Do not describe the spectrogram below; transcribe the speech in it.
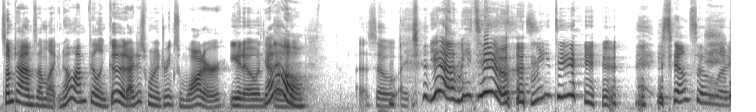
sometimes I'm like, no, I'm feeling good. I just want to drink some water, you know. And, Oh. and, uh, so I, Yeah, me too. me too. you sound so like,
